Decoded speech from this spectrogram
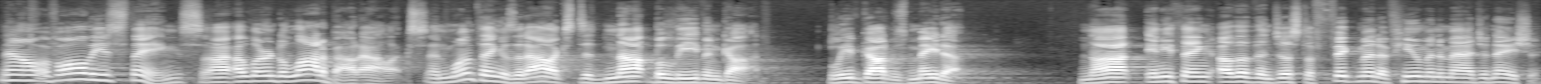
Now, of all these things, I learned a lot about Alex. And one thing is that Alex did not believe in God, believed God was made up not anything other than just a figment of human imagination.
